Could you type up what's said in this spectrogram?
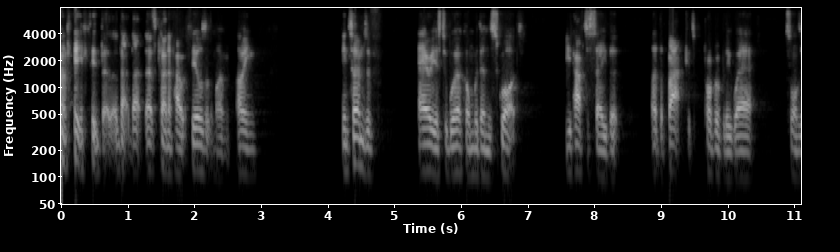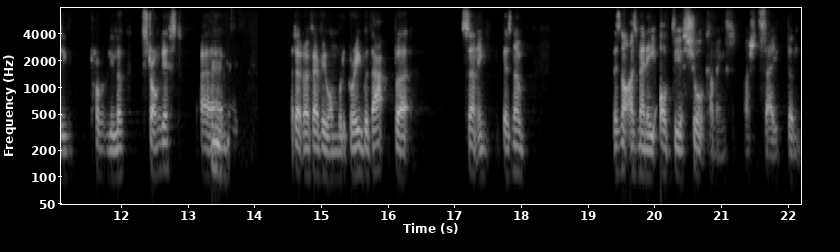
I mean, that, that, that, that's kind of how it feels at the moment. I mean, in terms of areas to work on within the squad, you'd have to say that at the back, it's probably where Swansea probably look strongest. Um, mm. I don't know if everyone would agree with that, but certainly there's no there's not as many obvious shortcomings, I should say, than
